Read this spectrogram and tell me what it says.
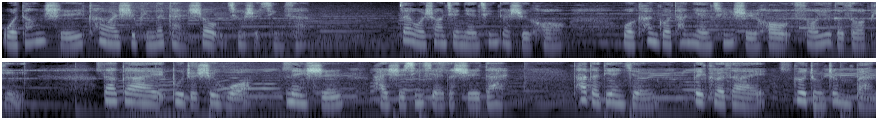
我当时看完视频的感受就是心酸。在我尚且年轻的时候，我看过他年轻时候所有的作品，大概不只是我，那时还是新写的时代。他的电影被刻在各种正版、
